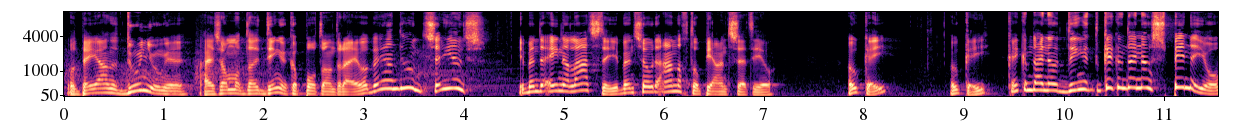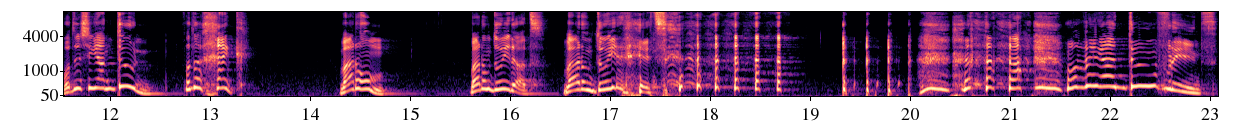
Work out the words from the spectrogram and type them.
Wat ben je aan het doen, jongen? Hij is allemaal dingen kapot aan het rijden. Wat ben je aan het doen? Serieus? Je bent de ene laatste. Je bent zo de aandacht op je aan het zetten, joh. Oké. Oké. Kijk hem daar nou dingen. Kijk hem daar nou spinnen, joh. Wat is hij aan het doen? Wat een gek. Waarom? Waarom doe je dat? Waarom doe je dit? Wat ben je aan het doen, vriend.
